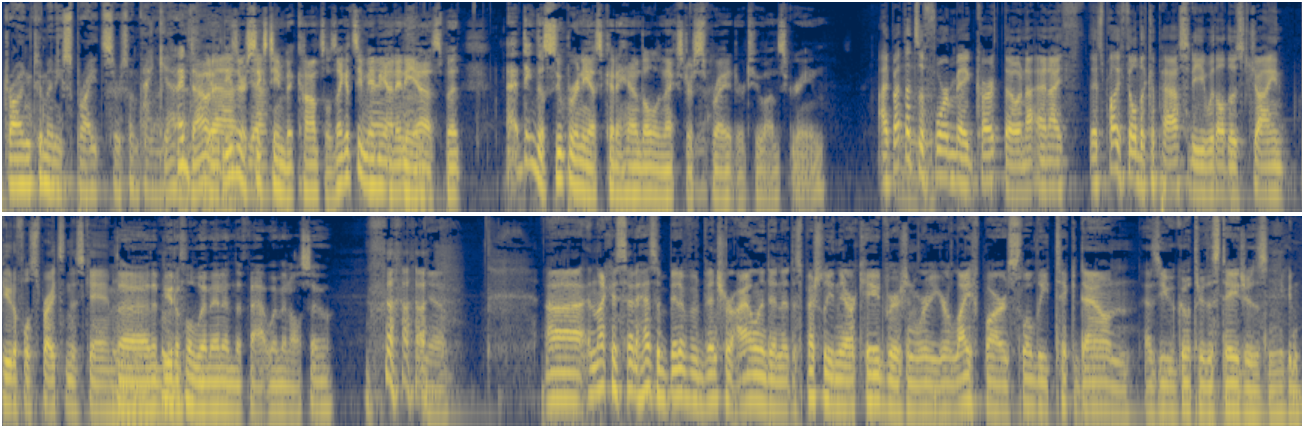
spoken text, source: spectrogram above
drawing too many sprites or something. like guess. that. I doubt Yeah, it. These are yeah. 16-bit consoles. I could see maybe on NES, but I think the Super NES could have handled an extra sprite or two on screen. I bet that's a four meg cart though, and I, and I it's probably filled to capacity with all those giant, beautiful sprites in this game. The the beautiful women and the fat women also. yeah. Uh, and like I said, it has a bit of Adventure Island in it, especially in the arcade version, where your life bars slowly tick down as you go through the stages, and you can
